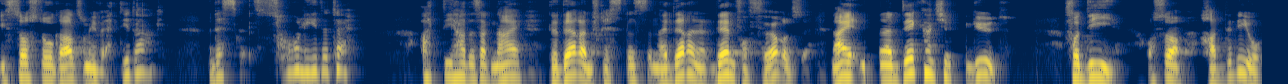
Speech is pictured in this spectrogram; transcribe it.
i så stor grad som vi vet i dag. Men det er så lite til at de hadde sagt nei, det der er en fristelse. Nei, det er en, det er en forførelse. Nei, det kan ikke Gud. Fordi Og så hadde de jo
